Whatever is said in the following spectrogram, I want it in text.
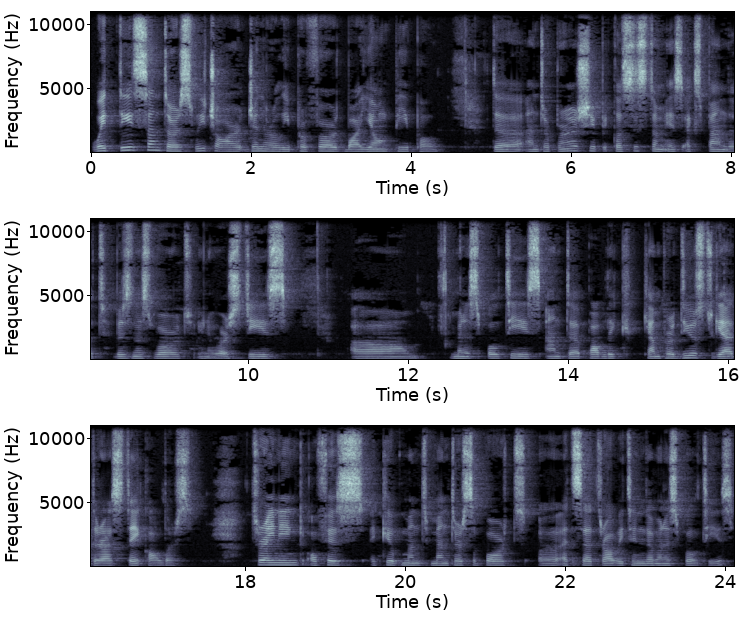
With these centers, which are generally preferred by young people, the entrepreneurship ecosystem is expanded. Business world, universities, um, municipalities and the public can produce together as stakeholders. Training, office, equipment, mentor support, uh, etc., within the municipalities.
